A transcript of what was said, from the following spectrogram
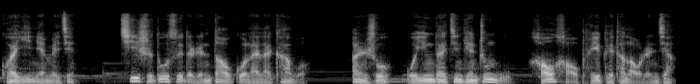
快一年没见。七十多岁的人倒过来来看我，按说我应该今天中午好好陪陪他老人家。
